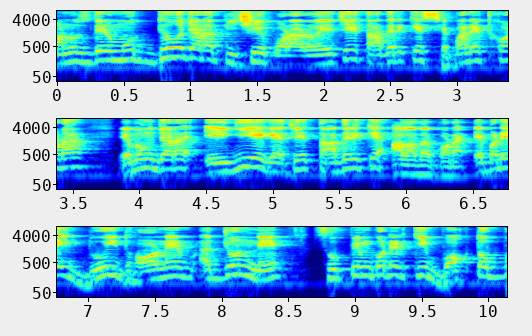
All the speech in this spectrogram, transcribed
মানুষদের মধ্যেও যারা পিছিয়ে পড়া রয়েছে, তাদেরকে সেপারেট করা এবং যারা এগিয়ে গেছে, তাদেরকে আলাদা করা। এবার এই দুই ধরনের জন্যে সুপ্রিম কোর্টের কি বক্তব্য,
